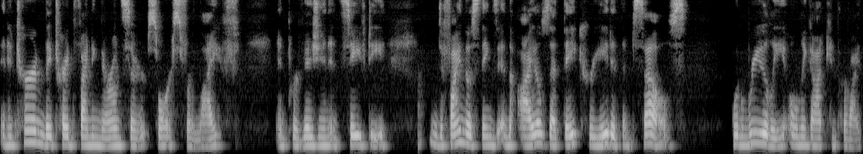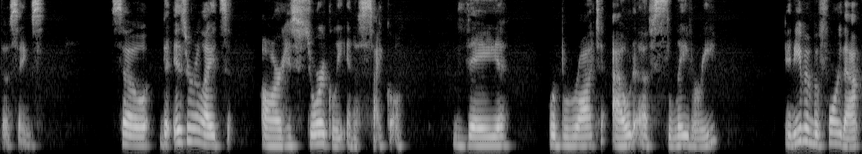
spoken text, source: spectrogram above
And in turn, they tried finding their own source for life and provision and safety and to find those things in the idols that they created themselves when really only God can provide those things. So the Israelites are historically in a cycle. They were brought out of slavery. And even before that,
